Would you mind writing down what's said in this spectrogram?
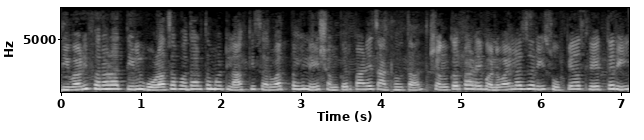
दिवाळी फराळातील गोळाचा पदार्थ म्हटला की सर्वात पहिले शंकरपाळेच आठवतात शंकरपाळे बनवायला जरी सोपे असले तरी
